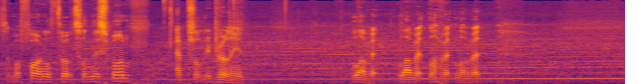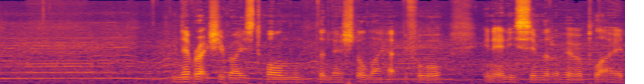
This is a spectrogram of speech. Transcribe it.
So my final thoughts on this one, absolutely brilliant. Love it, love it, love it, love it. Never actually raced on the national layout before in any sim that I've ever played.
